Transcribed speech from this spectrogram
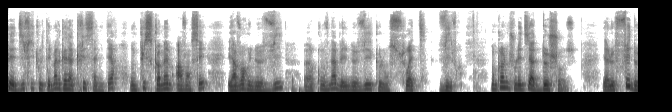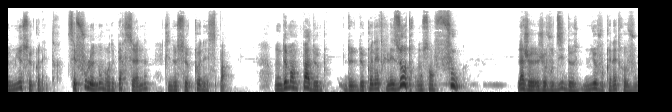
les difficultés, malgré la crise sanitaire, on puisse quand même avancer et avoir une vie euh, convenable et une vie que l'on souhaite vivre. Donc comme je vous l'ai dit, il y a deux choses. Il y a le fait de mieux se connaître. C'est fou le nombre de personnes qui ne se connaissent pas. On ne demande pas de, connaître les autres, on s'en fout. Là, je, vous dis de mieux vous connaître vous.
